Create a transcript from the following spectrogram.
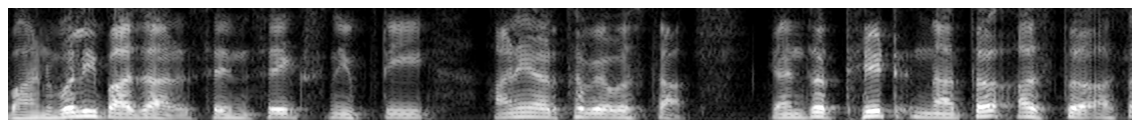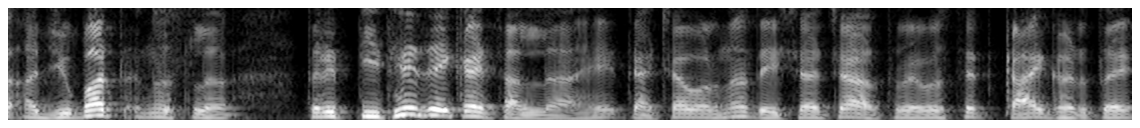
भांडवली बाजार सेन्सेक्स निफ्टी आणि अर्थव्यवस्था यांचं थेट नातं असतं असं अजिबात नसलं तरी तिथे जे काय चाललं आहे त्याच्यावरनं देशाच्या अर्थव्यवस्थेत काय घडतं आहे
